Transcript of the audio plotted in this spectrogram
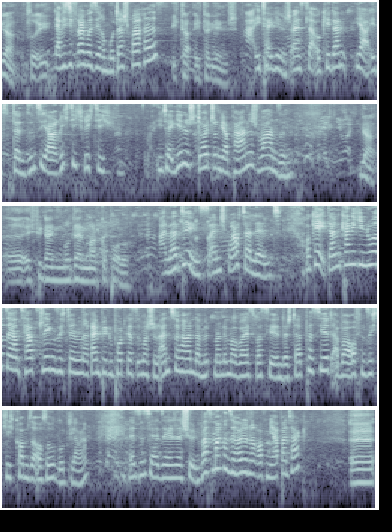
Ja, so Darf ich Sie fragen, was Ihre Muttersprache ist? Ita Italienisch. Ah, Italienisch, alles klar. Okay, dann, ja, dann sind Sie ja richtig, richtig Italienisch, Deutsch und Japanisch. Wahnsinn. Ja, äh, ich bin ein moderner Marco Polo. Allerdings, ein Sprachtalent. Okay, dann kann ich Ihnen nur sehr ans Herz legen, sich den Rheinpegel-Podcast immer schön anzuhören, damit man immer weiß, was hier in der Stadt passiert. Aber offensichtlich kommen Sie auch so gut klar. Das ist ja sehr, sehr schön. Was machen Sie heute noch auf dem Japantag? Äh,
